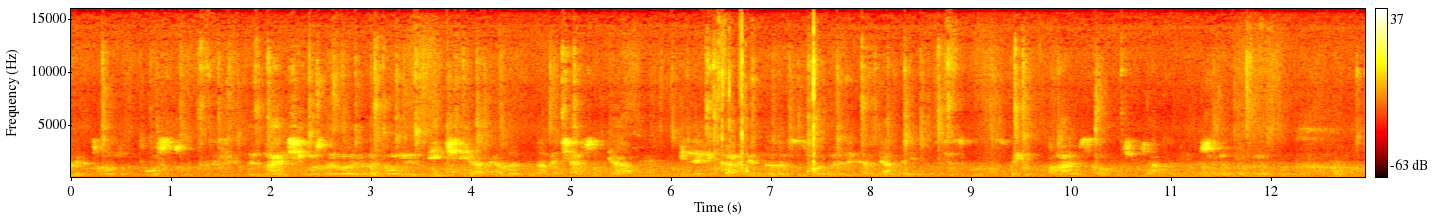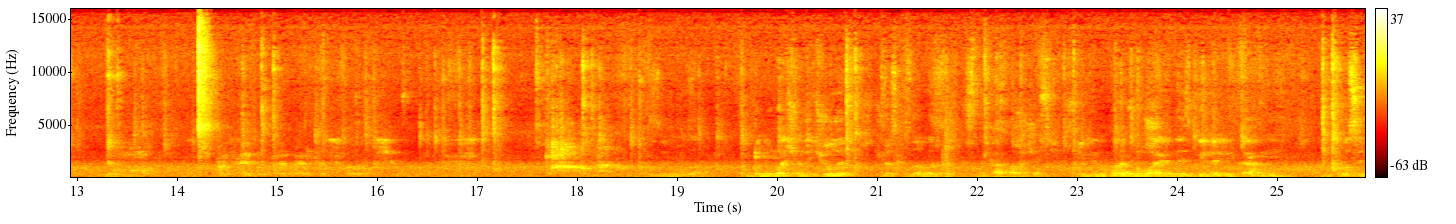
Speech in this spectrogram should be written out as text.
електронну пошту. Не знаю, чи можливо електронний збій, чи як, але на даний час я біля лікарні зараз у формі лікарняної у зв'язку зі своїм поганим самопочуттям, що не потрібно. Тому просив би перевести свого. Чули, що сказав ваш захисник? Так, ваша честь. Що він перебуває десь біля лікарні і просить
